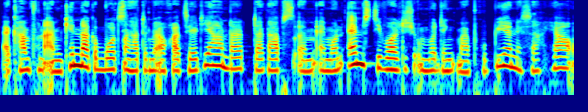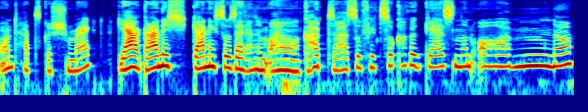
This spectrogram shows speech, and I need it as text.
er kam von einem Kindergeburtstag, hatte mir auch erzählt, ja, und da, da gab es ähm, M&M's, die wollte ich unbedingt mal probieren. Ich sage, ja, und, hat's geschmeckt? Ja, gar nicht, gar nicht so sehr, oh Gott, du hast so viel Zucker gegessen und oh, hm, ne?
